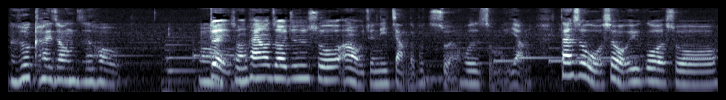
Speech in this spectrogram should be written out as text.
你说开张之后，对，从开张之后就是说啊，我觉得你讲的不准或者怎么样。但是我是有遇过说，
